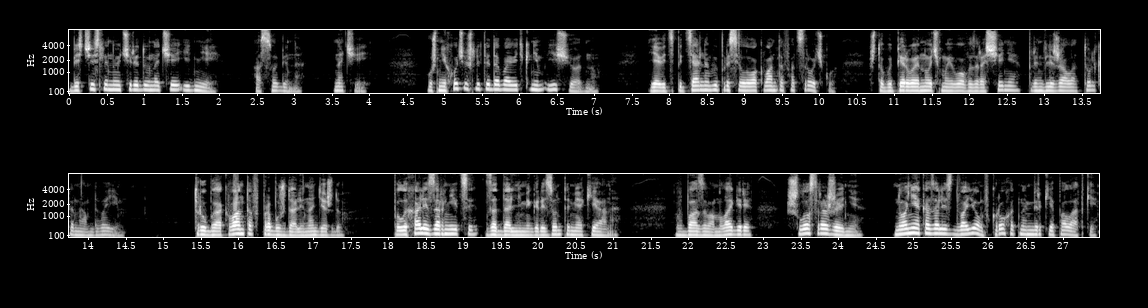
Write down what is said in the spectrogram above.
Бесчисленную череду ночей и дней. Особенно ночей. Уж не хочешь ли ты добавить к ним еще одну?» Я ведь специально выпросил у аквантов отсрочку, чтобы первая ночь моего возвращения принадлежала только нам двоим. Трубы аквантов пробуждали надежду. Полыхали зорницы за дальними горизонтами океана. В базовом лагере шло сражение, но они оказались вдвоем в крохотном мирке палатки.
